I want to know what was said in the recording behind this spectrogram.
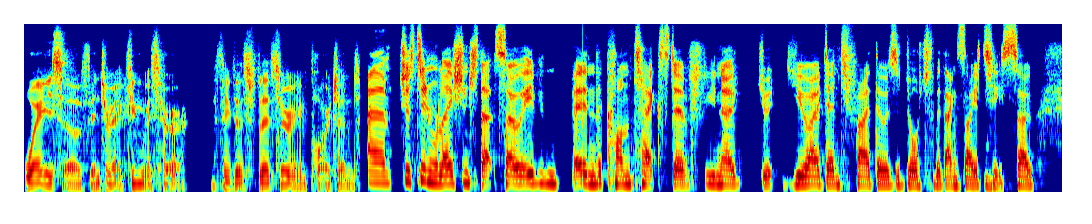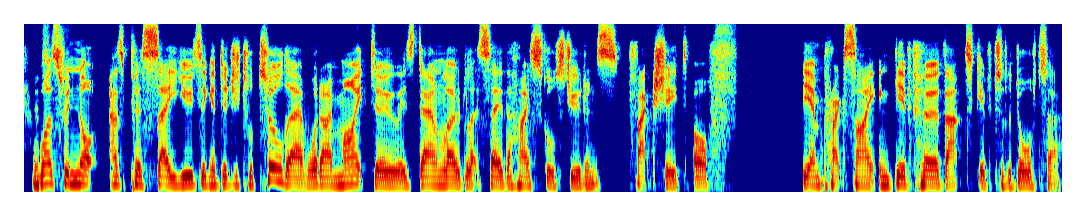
ways of interacting with her. I think that's that's very important. Um, just in relation to that, so even in the context of you know you, you identified there was a daughter with anxiety. So yes. whilst we're not as per se using a digital tool there, what I might do is download, let's say, the high school students fact sheet off the eMHPrac site and give her that to give to the daughter.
